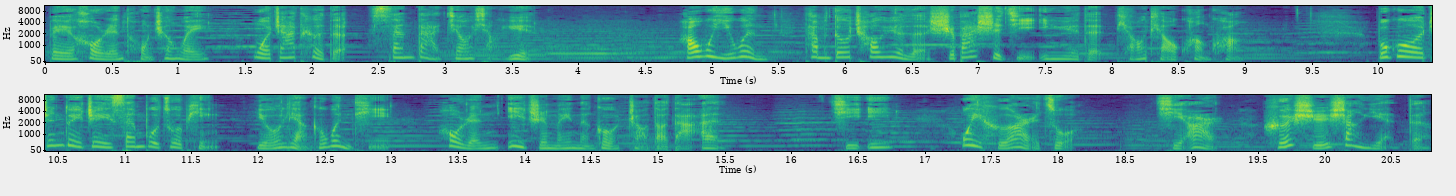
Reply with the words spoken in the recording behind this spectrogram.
被后人统称为莫扎特的三大交响乐。毫无疑问，他们都超越了十八世纪音乐的条条框框。不过，针对这三部作品，有两个问题，后人一直没能够找到答案。其一，为何而作？其二，何时上演的？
